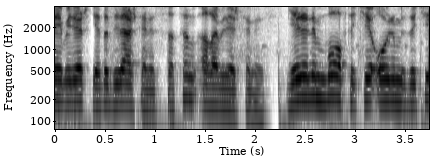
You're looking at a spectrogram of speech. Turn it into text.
deneyebilir ya da dilerseniz satın alabilirsiniz. Gelelim bu haftaki oyunumuzdaki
